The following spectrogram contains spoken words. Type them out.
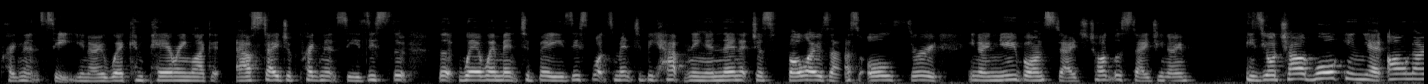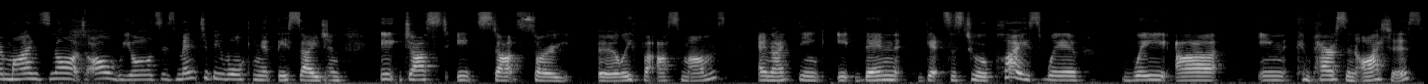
pregnancy. You know, we're comparing like our stage of pregnancy. Is this the, the where we're meant to be? Is this what's meant to be happening? And then it just follows us all through. You know, newborn stage, toddler stage. You know, is your child walking yet? Oh no, mine's not. Oh, yours is meant to be walking at this age, and it just it starts so early for us mums and I think it then gets us to a place where we are in comparisonitis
